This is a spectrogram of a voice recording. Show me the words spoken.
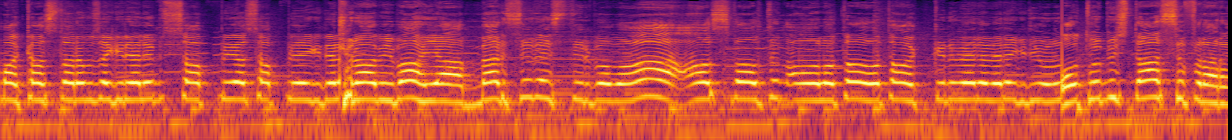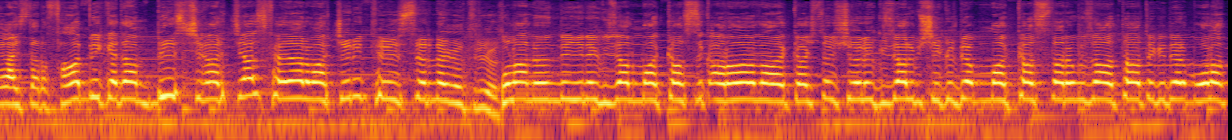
makaslarımıza girelim. Saplaya saplaya gidelim. Şuna bir bak ya. Mercedes'tir baba ha. Asfaltın ağlata ağlata hakkını vere vere gidiyoruz. Otobüs daha sıfır arkadaşlar. Fabrikadan biz çıkartacağız. Fenerbahçe'nin tesislerine götürüyoruz. Ulan önde yine güzel makaslık aralar var arkadaşlar. Şöyle güzel bir şekilde makaslarımızı ata ata gidelim. Ulan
